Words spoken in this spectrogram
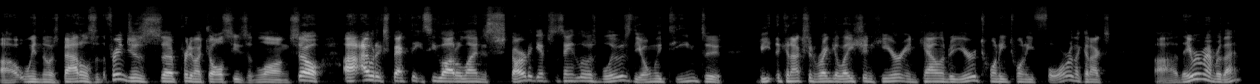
uh, win those battles at the fringes uh, pretty much all season long. So uh, I would expect that you see Lotto line to start against the St. Louis Blues, the only team to beat the Canucks in regulation here in calendar year 2024. The Canucks, uh, they remember that.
